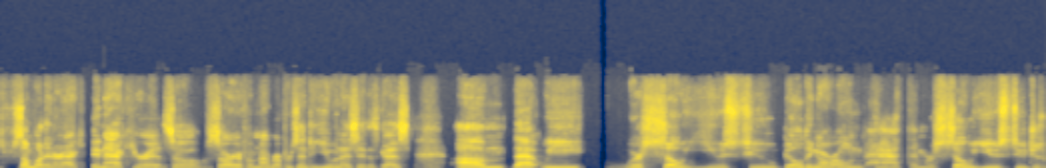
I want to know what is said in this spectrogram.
somewhat inac- inaccurate. So sorry if I'm not representing you when I say this, guys. Um, that we we're so used to building our own path, and we're so used to just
